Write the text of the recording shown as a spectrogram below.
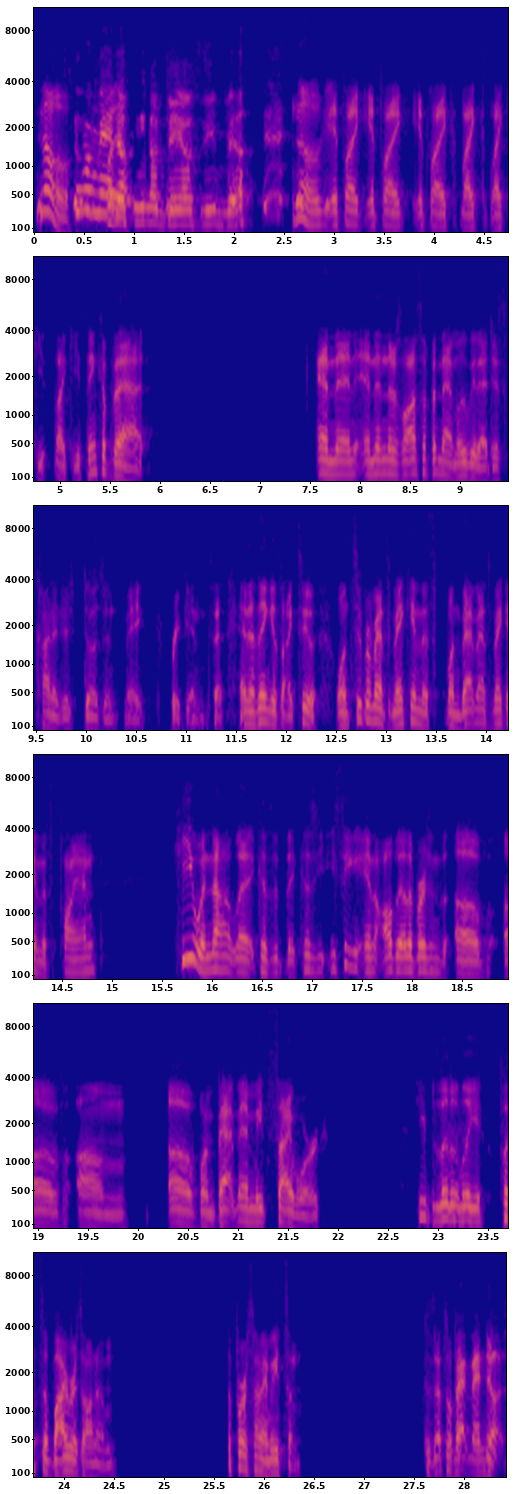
you think seatbelts about- on. no, Superman don't need no damn seatbelt. no. It's like it's like it's like like like you like you think of that, and then and then there's a lot of stuff in that movie that just kind of just doesn't make freaking sense. And the thing is, like too, when Superman's making this, when Batman's making this plan, he would not let because because you see in all the other versions of of um of when Batman meets Cyborg, he literally puts a virus on him the first time he meets him. Because that's what Batman does.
